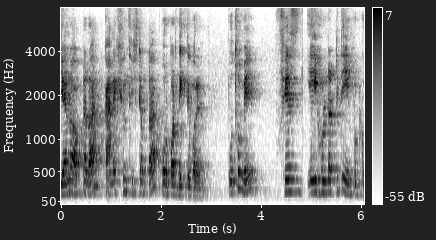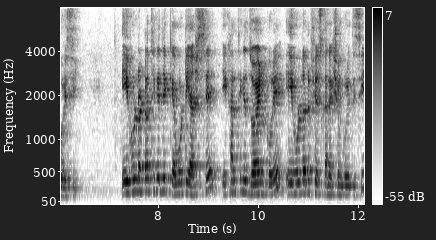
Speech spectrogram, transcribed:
যেন আপনারা কানেকশন সিস্টেমটা পরপর দেখতে পারেন। প্রথমে ফেস এই হোল্ডারটিতে ইনপুট করেছি। এই হোল্ডারটা থেকে যে কেবলটি আসছে, এখান থেকে জয়েন করে এই হোল্ডারে ফেস কানেকশন করে দিছি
